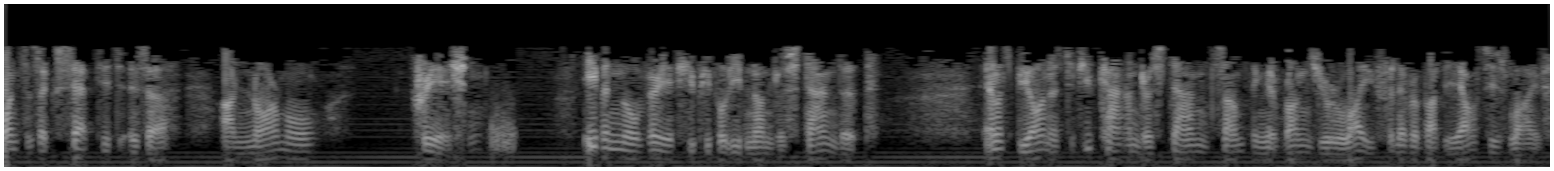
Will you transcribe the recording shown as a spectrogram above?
Once it's accepted as a, a normal creation, even though very few people even understand it, and let's be honest, if you can't understand something that runs your life and everybody else's life,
